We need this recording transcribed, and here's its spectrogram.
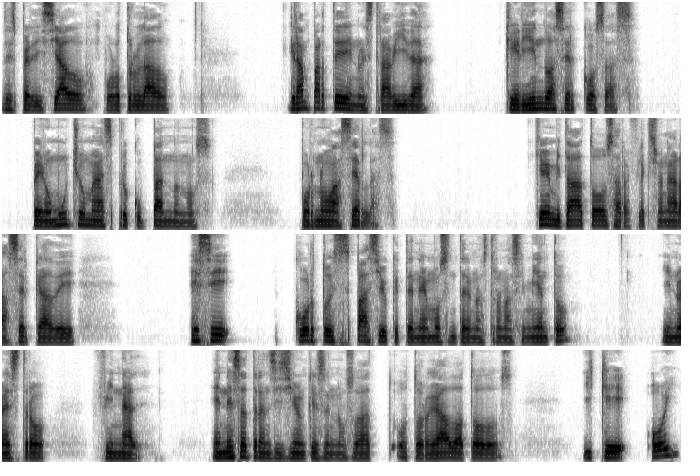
desperdiciado, por otro lado, gran parte de nuestra vida queriendo hacer cosas, pero mucho más preocupándonos por no hacerlas. Quiero invitar a todos a reflexionar acerca de ese corto espacio que tenemos entre nuestro nacimiento y nuestro final, en esa transición que se nos ha otorgado a todos y que hoy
